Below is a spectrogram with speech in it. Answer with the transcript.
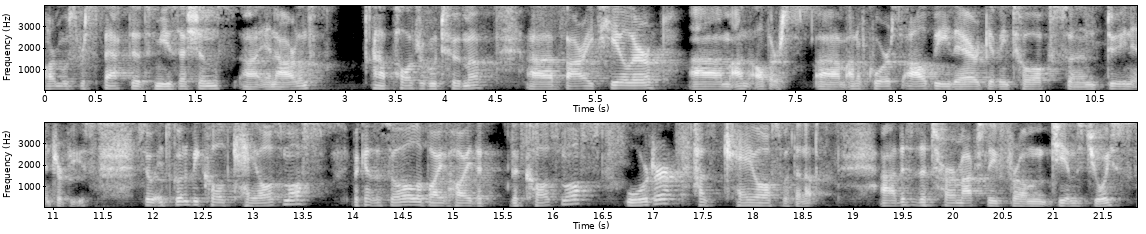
our most respected musicians uh, in Ireland uh, Pádraig Ó uh, Barry Taylor, um, and others. Um, and of course, I'll be there giving talks and doing interviews. So it's going to be called Chaosmos because it's all about how the, the cosmos order has chaos within it. Uh, this is a term actually from James Joyce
